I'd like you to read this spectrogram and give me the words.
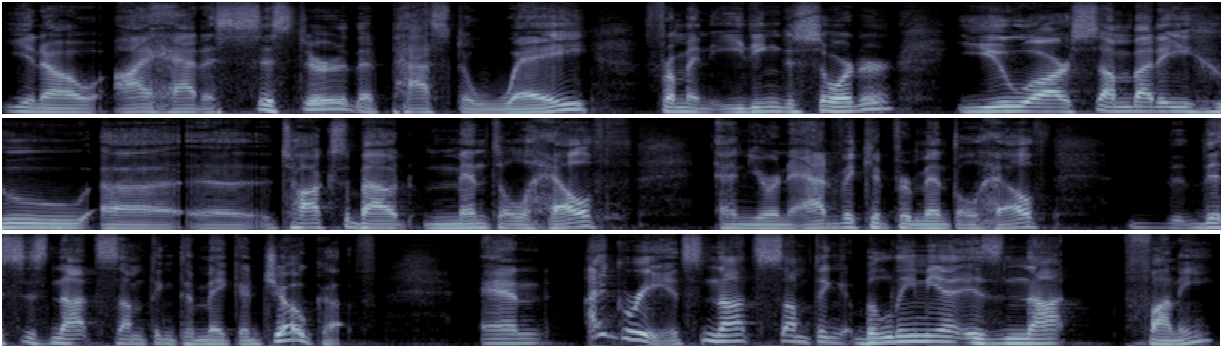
you know, I had a sister that passed away from an eating disorder. You are somebody who uh, uh, talks about mental health, and you're an advocate for mental health. This is not something to make a joke of. And I agree, it's not something, bulimia is not funny.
